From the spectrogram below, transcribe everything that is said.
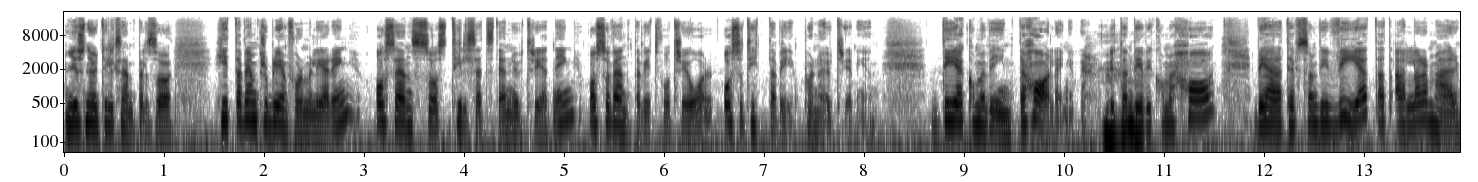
Just nu till exempel så hittar vi en problemformulering och sen så tillsätts det en utredning och så väntar vi två, tre år och så tittar vi på den här utredningen. Det kommer vi inte ha längre. Utan det vi kommer ha det är att eftersom vi vet att alla de här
